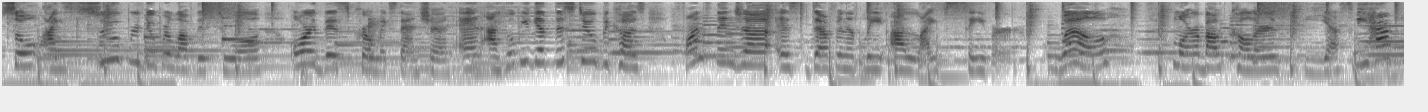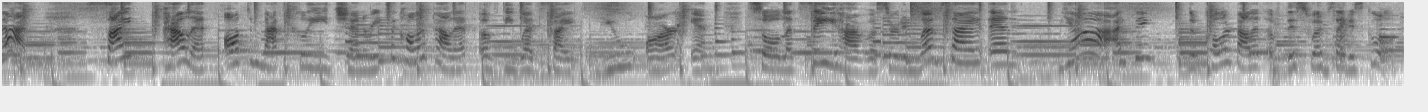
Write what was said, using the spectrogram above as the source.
So I super duper love this tool or this Chrome extension. And I hope you get this too because Fonts Ninja is definitely a lifesaver. Well, more about colors, yes, we have that. Site Palette automatically generates a color palette of the website you are in. So let's say you have a certain website and yeah, I think the color palette of this website is cool.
